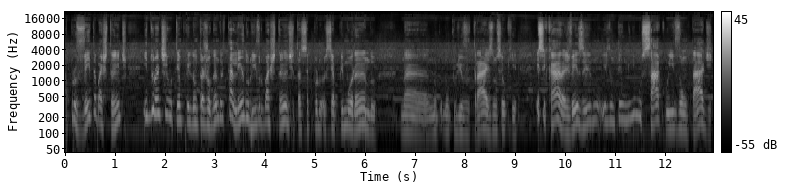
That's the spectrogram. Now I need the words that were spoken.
aproveita bastante e durante o tempo que ele não tá jogando, ele tá lendo o livro bastante, tá se, aprimorando na, no, no, que o livro traz, não sei o que. Esse cara, às vezes, ele, ele não tem o mínimo saco e vontade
